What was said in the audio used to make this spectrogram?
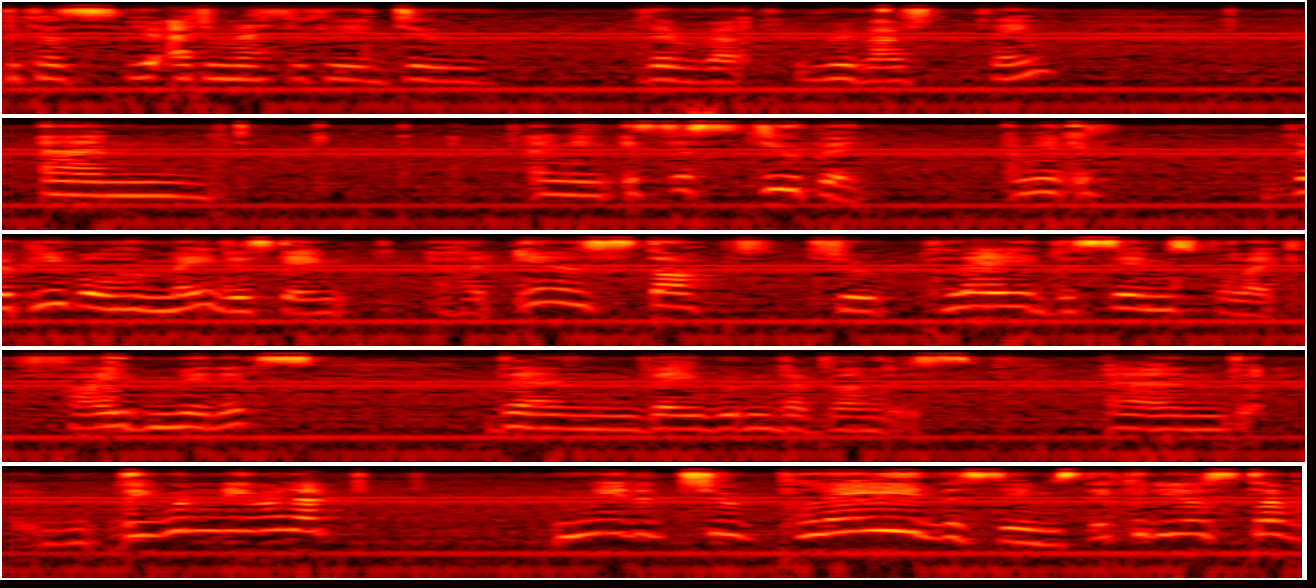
because you automatically do the reverse thing. And I mean it's just stupid. I mean if the people who made this game had even stopped to play The Sims for like five minutes then they wouldn't have done this. And they wouldn't even have needed to play The Sims. They could just have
